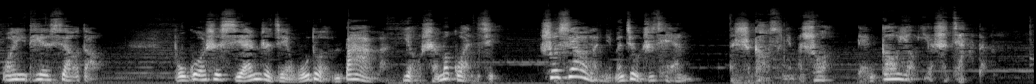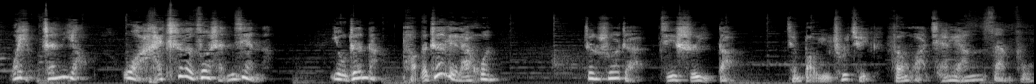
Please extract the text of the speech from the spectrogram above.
王一贴笑道：“不过是闲着解无盹罢了，有什么关系？说笑了，你们就值钱。但是告诉你们说，连膏药也是假的。”我有真药，我还吃了做神仙呢。有真的跑到这里来混，正说着，吉时已到，请宝玉出去焚化钱粮散福，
